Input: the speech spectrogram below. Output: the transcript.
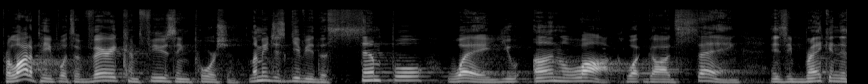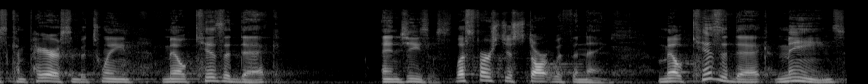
For a lot of people, it's a very confusing portion. Let me just give you the simple way you unlock what God's saying is he making this comparison between Melchizedek and Jesus. Let's first just start with the name. Melchizedek means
